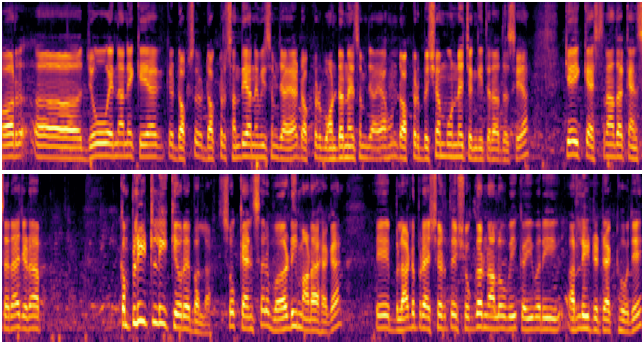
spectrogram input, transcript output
ਔਰ ਜੋ ਇਹਨਾਂ ਨੇ ਕਿਹਾ ਕਿ ਡਾਕਟਰ ਡਾਕਟਰ ਸੰਧਿਆ ਨੇ ਵੀ ਸਮਝਾਇਆ ਡਾਕਟਰ ਵੌਂਡਰ ਨੇ ਸਮਝਾਇਆ, ਹੁਣ ਡਾਕਟਰ ਬਿਸ਼ਮ ਬਿਸ਼ਮਮੂਨ ਨੇ ਚੰਗੀ ਤਰ੍ਹਾਂ ਦੱਸਿਆ ਕਿ ਇੱਕ ਇਸ ਤਰ੍ਹਾਂ ਦਾ ਕੈਂਸਰ ਹੈ ਜਿਹੜਾ ਕੰਪਲੀਟਲੀ ਕਿਉਰੇਬਲ ਆ ਸੋ ਕੈਂਸਰ ਵਰਡ ਹੀ ਮਾੜਾ ਹੈਗਾ। ਇਹ ਬਲੱਡ ਪ੍ਰੈਸ਼ਰ ਤੇ ਸ਼ੂਗਰ ਨਾਲੋਂ ਵੀ ਕਈ ਵਾਰੀ अर्ਲੀ ਡਿਟੈਕਟ ਹੋ ਜੇ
